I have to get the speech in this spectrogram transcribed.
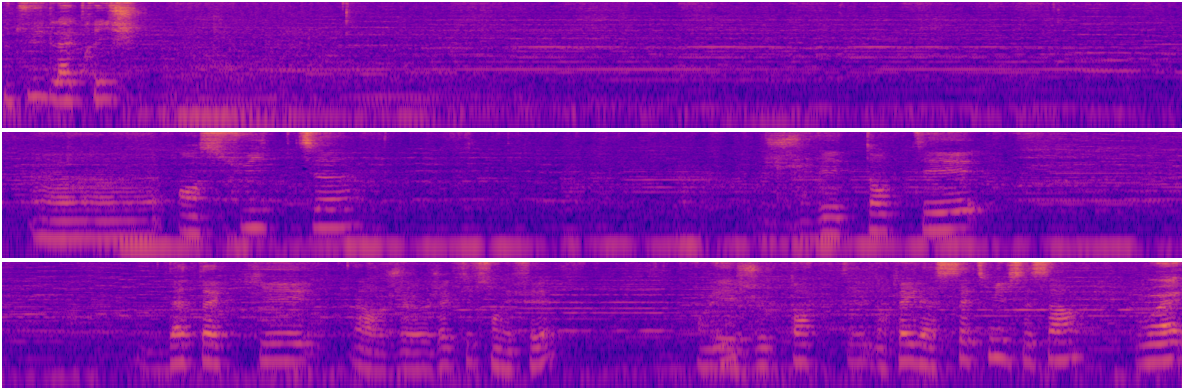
Tout de suite, la triche. Euh, ensuite, je vais tenter d'attaquer. Alors, je- j'active son effet. Et je tente. Donc là, il a 7000, c'est ça? Ouais.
